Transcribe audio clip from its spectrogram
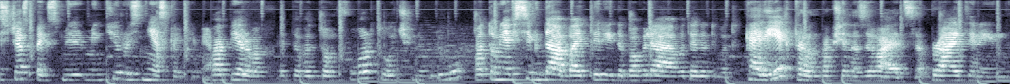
сейчас поэкспериментирую с несколькими. Во-первых, это вот Tom Ford, очень люблю. Потом я всегда Байтери добавляю вот этот вот корректор, он вообще называется Brightening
